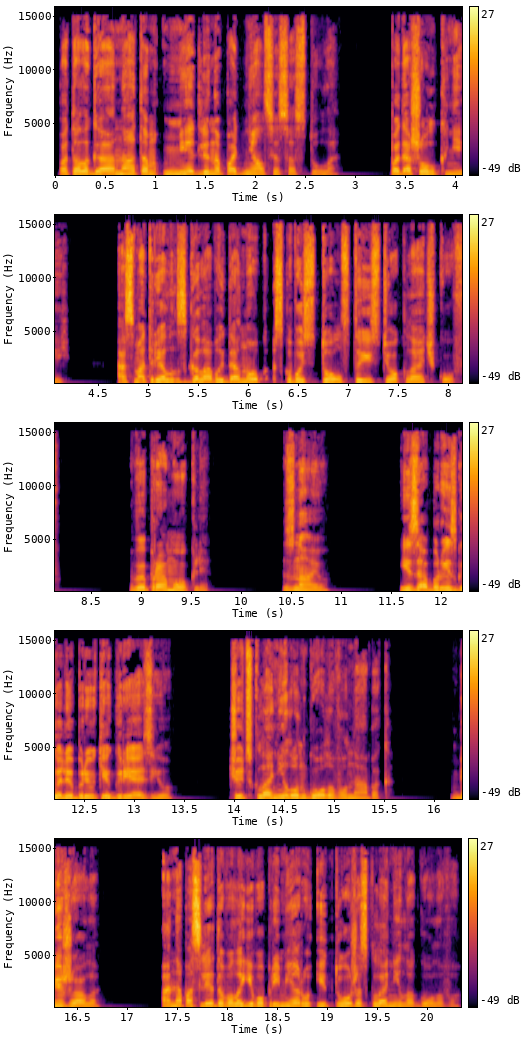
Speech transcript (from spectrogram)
Патологоанатом медленно поднялся со стула. Подошел к ней. Осмотрел с головы до ног сквозь толстые стекла очков. «Вы промокли?» «Знаю». «И забрызгали брюки грязью». Чуть склонил он голову на бок. Бежала. Она последовала его примеру и тоже склонила голову.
